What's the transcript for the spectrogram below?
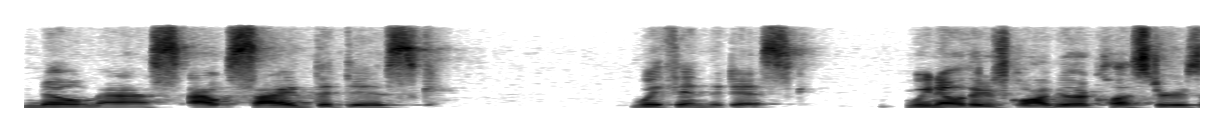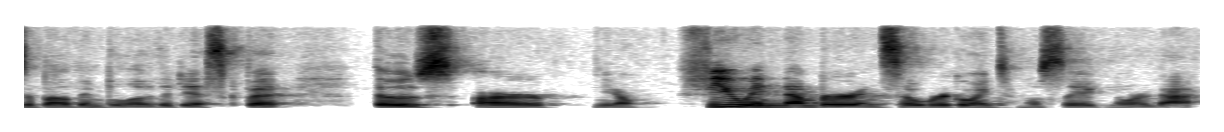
no mass outside the disk within the disk. We know there's globular clusters above and below the disk, but those are, you know, few in number. And so we're going to mostly ignore that.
